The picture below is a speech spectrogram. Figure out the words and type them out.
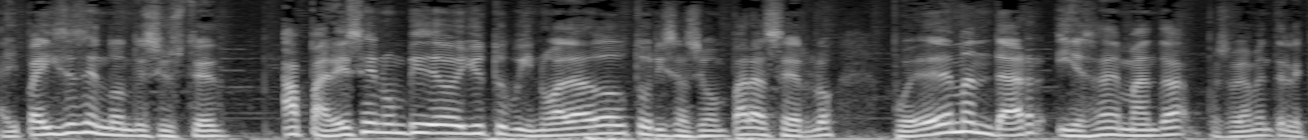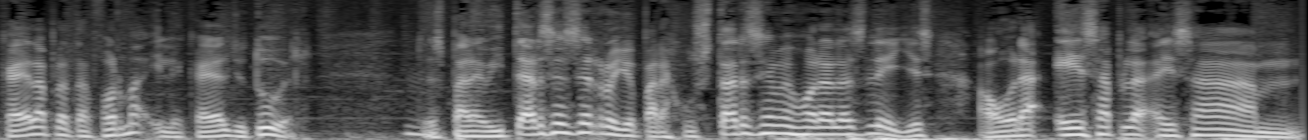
Hay países en donde si usted aparece en un video de YouTube y no ha dado autorización para hacerlo, puede demandar y esa demanda pues obviamente le cae a la plataforma y le cae al youtuber. Entonces, para evitarse ese rollo, para ajustarse mejor a las leyes, ahora esa, esa mm,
